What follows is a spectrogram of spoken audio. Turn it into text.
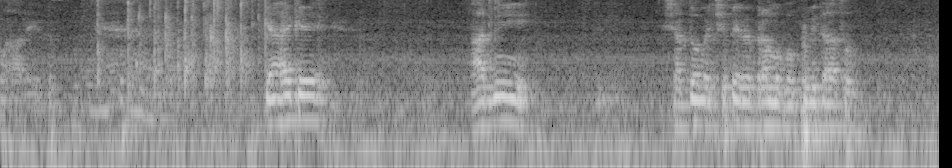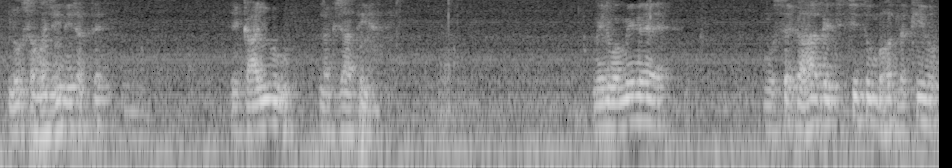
महादेव। क्या है कि आदमी शब्दों में छिपे हुए ब्रह्म को पूरी तरह तो लोग समझ ही नहीं सकते। एक आयु लग जाती है। मेरी मम्मी ने मुझसे कहा कि चिच्ची तुम बहुत लकी हो।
